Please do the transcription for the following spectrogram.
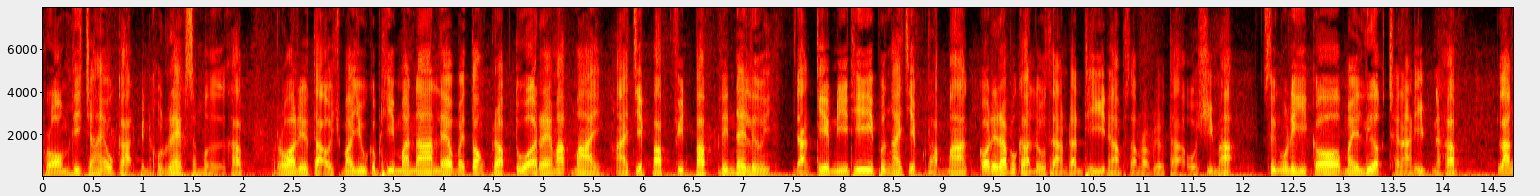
พร้อมที่จะให้โอกาสเป็นคนแรกเสมอครับ เพราะว่าเรียวตะโอชิมะอยู่กับทีมมานานแล้วไม่ต้องปรับตัวอะไรมากมาย หายเจ็บปั๊บฟิตปั๊บเล่นได้เลย อย่างเกมนี้ที่เพิ่งหายเจ็บกลับมาก็ได้รับโอกาสลงสนามทันทีนะครับสำหรับเรียวตะโอชิมะซึ่งโอนิกิก็ไม่เลือกชนะทิพย์นะครับหลัง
